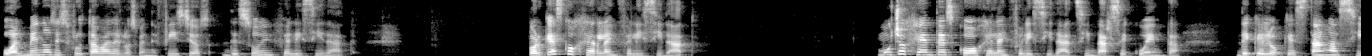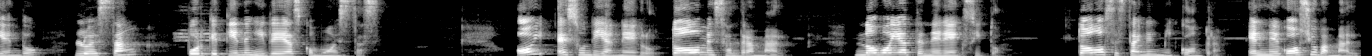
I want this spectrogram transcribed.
o al menos disfrutaba de los beneficios de su infelicidad. ¿Por qué escoger la infelicidad? Mucha gente escoge la infelicidad sin darse cuenta de que lo que están haciendo lo están porque tienen ideas como estas. Hoy es un día negro, todo me saldrá mal, no voy a tener éxito, todos están en mi contra. El negocio va mal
